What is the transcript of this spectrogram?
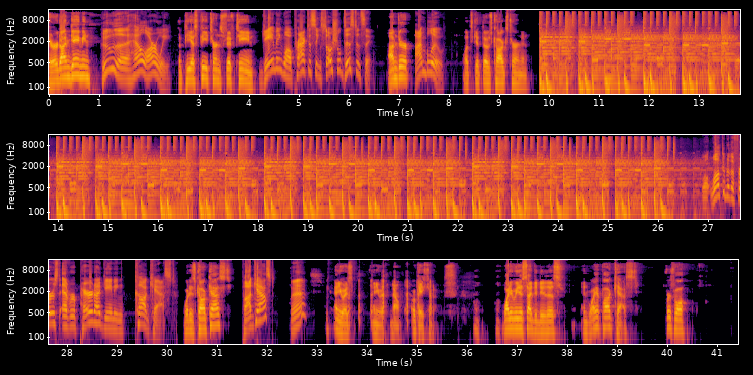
Paradigm Gaming. Who the hell are we? The PSP turns 15. Gaming while practicing social distancing. I'm Derp. I'm Blue. Let's get those cogs turning. Well, welcome to the first ever Paradigm Gaming Cogcast. What is Cogcast? Podcast? Eh? Anyways, anyway, no. Okay, shut up. Why did we decide to do this? And why a podcast? First of all,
